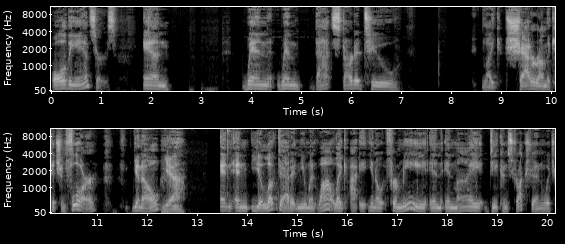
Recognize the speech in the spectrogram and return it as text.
all the answers. And when when that started to like shatter on the kitchen floor, you know? Yeah. And and you looked at it and you went, "Wow!" Like I, you know, for me in in my deconstruction, which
